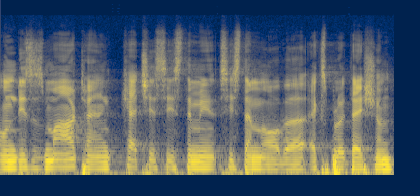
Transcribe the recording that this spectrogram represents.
on this smart and catchy system, system of exploitation.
